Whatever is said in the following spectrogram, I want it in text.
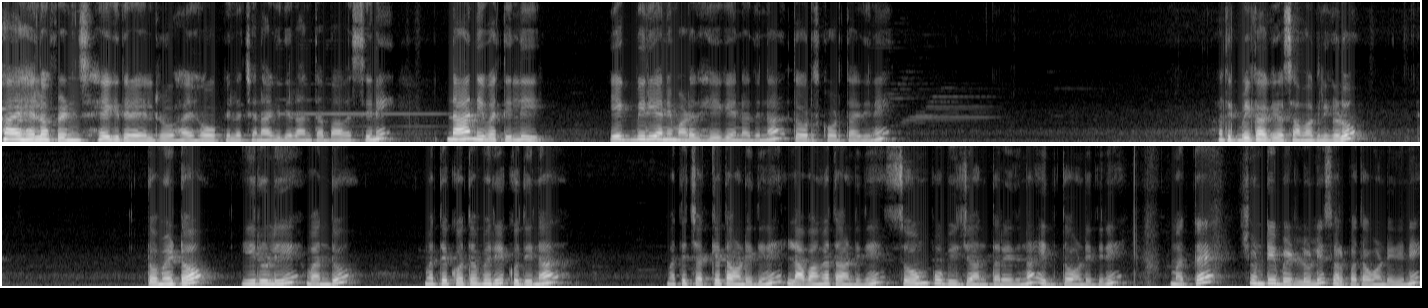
ಹಾಯ್ ಹೆಲೋ ಫ್ರೆಂಡ್ಸ್ ಹೇಗಿದ್ದೀರಾ ಎಲ್ಲರೂ ಹೈ ಹೋಪ್ ಎಲ್ಲ ಚೆನ್ನಾಗಿದ್ದೀರಾ ಅಂತ ಭಾವಿಸ್ತೀನಿ. ನಾನು ಇವತ್ತಿಲ್ಲಿ ಎಗ್ ಬಿರಿಯಾನಿ ಮಾಡೋದು ಹೇಗೆ ಅನ್ನೋದನ್ನು ತೋರಿಸ್ಕೊಡ್ತಾ ಇದ್ದೀನಿ. ಅದಕ್ಕೆ ಬೇಕಾಗಿರೋ ಸಾಮಗ್ರಿಗಳು. ಟೊಮೆಟೊ, ಈರುಳ್ಳಿ ಒಂದು, ಮತ್ತು ಕೊತ್ತಂಬರಿ, ಪುದೀನ, ಮತ್ತು ಚಕ್ಕೆ ತೊಗೊಂಡಿದ್ದೀನಿ, ಲವಂಗ ತೊಗೊಂಡಿದ್ದೀನಿ, ಸೋಂಪು ಬೀಜ ಅಂತಾರೆ ಇದನ್ನು, ಇದು ತೊಗೊಂಡಿದ್ದೀನಿ, ಮತ್ತು ಶುಂಠಿ, ಬೆಳ್ಳುಳ್ಳಿ ಸ್ವಲ್ಪ ತೊಗೊಂಡಿದ್ದೀನಿ.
